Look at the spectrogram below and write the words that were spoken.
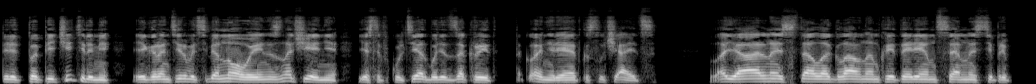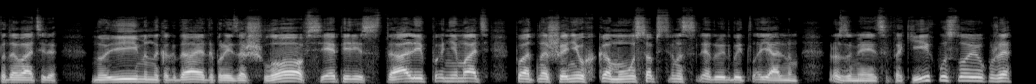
перед попечителями и гарантировать себе новые назначения, если факультет будет закрыт. Такое нередко случается. Лояльность стала главным критерием ценности преподавателя, но именно когда это произошло, все перестали понимать, по отношению к кому, собственно, следует быть лояльным. Разумеется, в таких условиях уже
